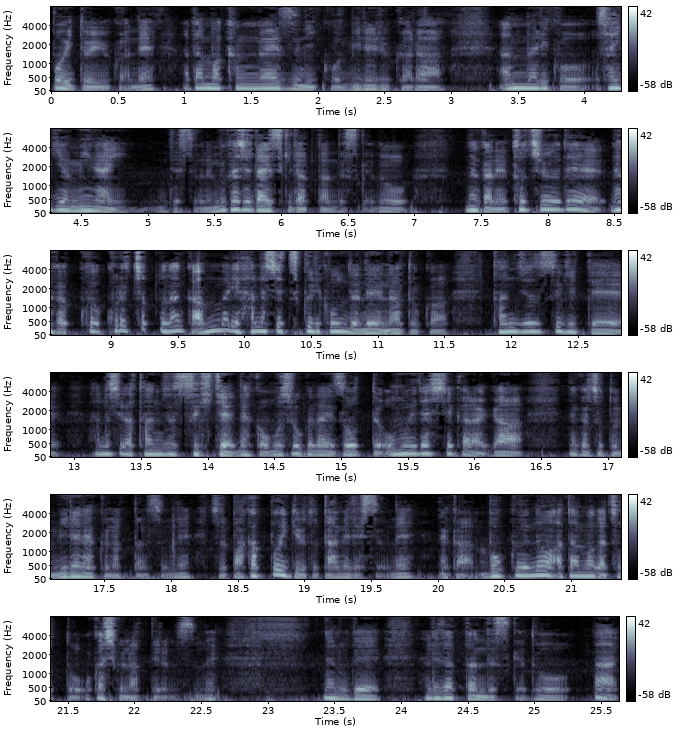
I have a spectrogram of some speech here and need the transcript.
ぽいというかね、頭考えずにこう見れるから、あんまりこう最近は見ないですよね。昔大好きだったんですけど、なんかね、途中で、なんかこれちょっとなんかあんまり話作り込んでねえなとか、単純すぎて、話が単純すぎてなんか面白くないぞって思い出してからが、なんかちょっと見れなくなったんですよね。ちょっとバカっぽいって言うとダメですよね。なんか僕の頭がちょっとおかしくなってるんですよね。なので、あれだったんですけど、まあ、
